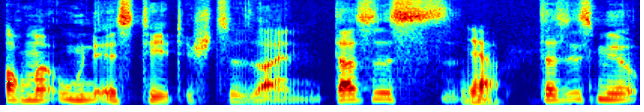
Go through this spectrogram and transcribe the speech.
auch mal unästhetisch zu sein. Das ist, ja. das ist mir,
